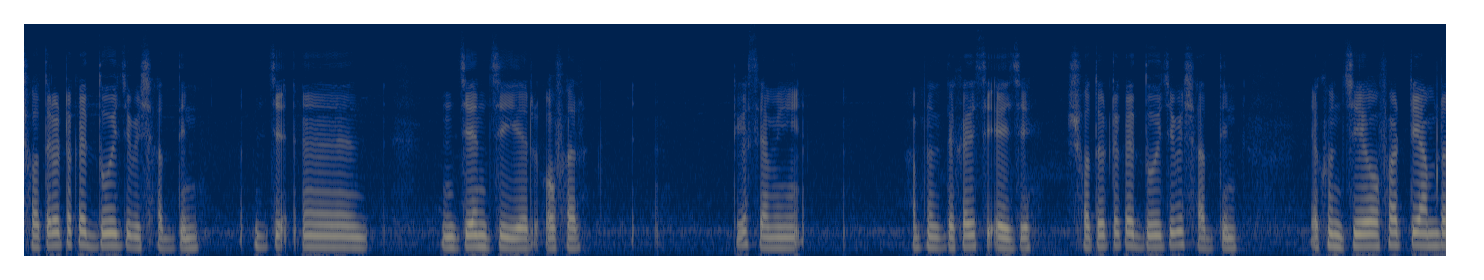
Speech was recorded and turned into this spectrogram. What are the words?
সতেরো টাকায় দুই জিবি সাত দিন। যে জেন জি এর অফার ঠিক আছে, আমি আপনাদের দেখা দিচ্ছি, এই যে সতেরো টাকায় দুই জিবি সাত দিন। এখন যে অফারটি আমরা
